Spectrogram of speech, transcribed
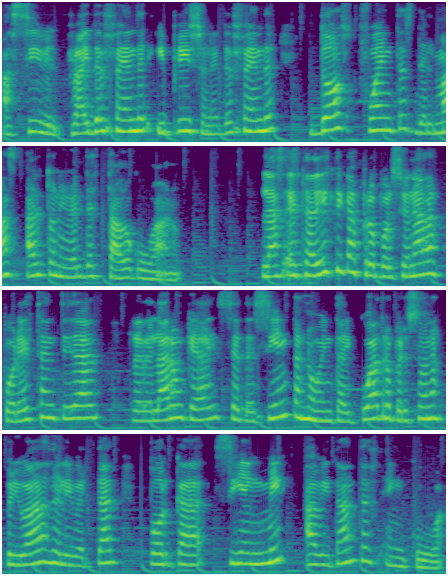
a Civil Rights Defender y Prisoner Defender, dos fuentes del más alto nivel de Estado cubano. Las estadísticas proporcionadas por esta entidad revelaron que hay 794 personas privadas de libertad por cada 100.000 habitantes en Cuba.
